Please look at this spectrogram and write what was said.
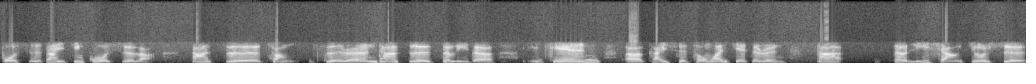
博士他已经过世了，他是创始人，他是这里的以前呃开始童玩节的人，他的理想就是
